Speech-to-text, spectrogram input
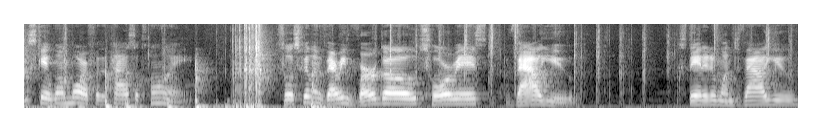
let's get one more for the Palace of Coin so it's feeling very Virgo, Taurus, value. Standing in one's value.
